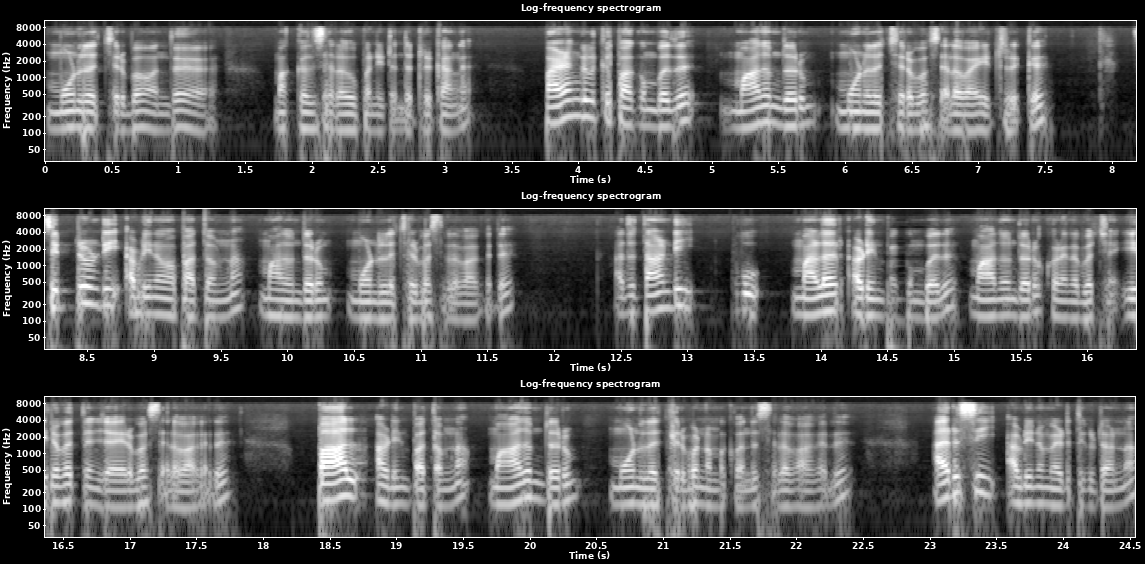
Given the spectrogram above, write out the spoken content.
மூணு லட்ச ரூபாய் வந்து மக்கள் செலவு பண்ணிட்டு வந்துட்டு இருக்காங்க. பழங்களுக்கு பார்க்கும்போது மாதந்தோறும் மூணு லட்ச ரூபாய் செலவாயிட்டு இருக்கு. சிற்றுண்டி அப்படின்னு நம்ம பார்த்தோம்னா மாதந்தோறும் மூணு லட்ச ரூபாய் செலவாகுது. அதை தாண்டி பூ மலர் அப்படின்னு பார்க்கும்போது மாதந்தோறும் குறைந்தபட்சம் இருபத்தஞ்சாயிரம் ரூபாய் செலவாகுது. பால் அப்படின்னு பார்த்தோம்னா மாதந்தோறும் மூணு லட்ச ரூபாய் நமக்கு வந்து செலவாகுது. அரிசி அப்படின்னு நம்ம எடுத்துக்கிட்டோம்னா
